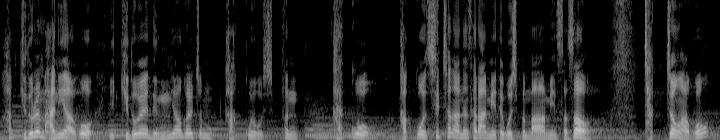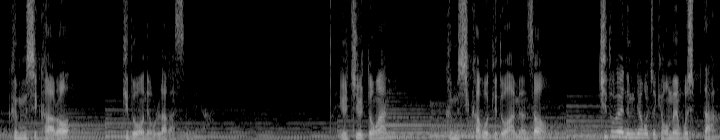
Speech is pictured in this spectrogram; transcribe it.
하- 기도를 많이 하고 이 기도의 능력을 좀 갖고 싶은 갖고 갖고 실천하는 사람이 되고 싶은 마음이 있어서 작정하고 금식하러 기도원에 올라갔습니다. 일주일 동안 금식하고 기도하면서 기도의 능력을 좀 경험해보고 싶다.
